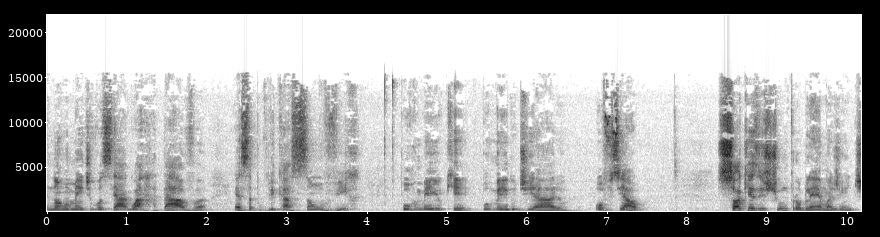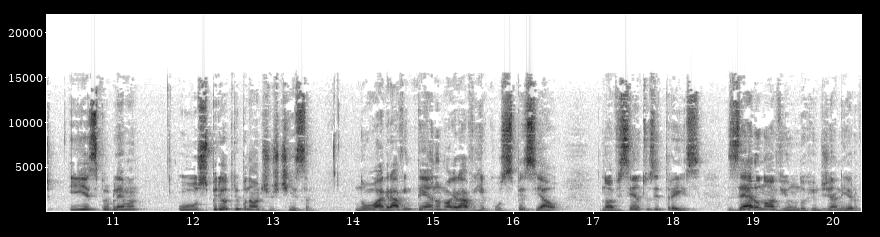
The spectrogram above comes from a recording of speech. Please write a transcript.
normalmente você aguardava essa publicação vir por meio que? Por meio do diário oficial. Só que existiu um problema, gente, e esse problema o Superior Tribunal de Justiça, no agravo interno, no agravo em recurso especial 903 091 do Rio de Janeiro,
